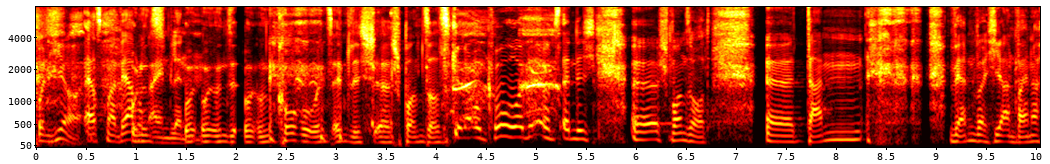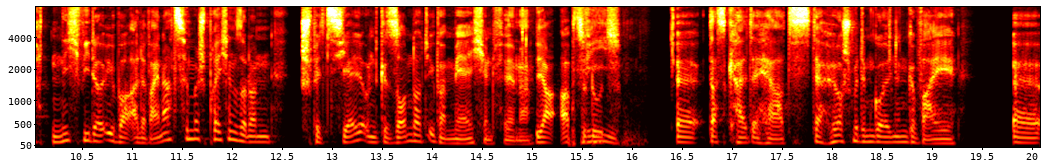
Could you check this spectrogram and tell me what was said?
und hier erstmal und, Werbung uns, einblenden. und, und, und, und Koro uns endlich äh, sponsert. Genau, Koro uns endlich äh, sponsort. Äh, dann werden wir hier an Weihnachten nicht wieder über alle Weihnachtsfilme sprechen, sondern speziell und gesondert über Märchenfilme. Ja, absolut. Wie? Äh, das kalte Herz, der Hirsch mit dem goldenen Geweih äh,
